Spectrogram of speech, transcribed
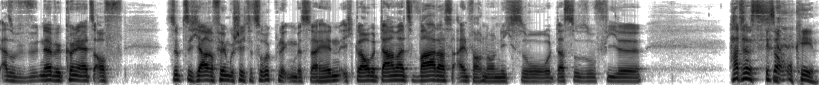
also ne, wir können ja jetzt auf 70 Jahre Filmgeschichte zurückblicken bis dahin. Ich glaube, damals war das einfach noch nicht so, dass du so viel hattest. Ist auch okay.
